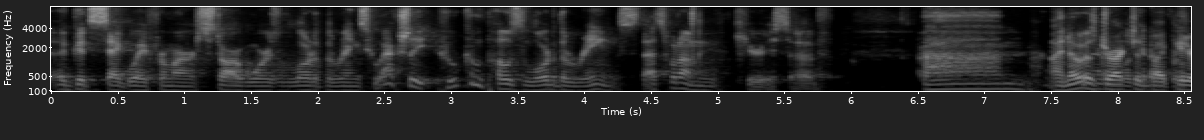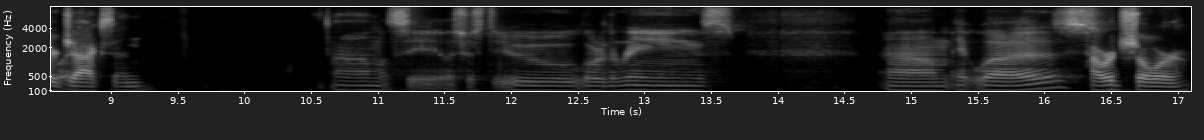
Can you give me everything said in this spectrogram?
a good segue from our star wars lord of the rings who actually who composed lord of the rings that's what i'm curious of um, I know it was directed by Peter Jackson. Um, let's see. Let's just do Lord of the Rings. Um, it was Howard Shore.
